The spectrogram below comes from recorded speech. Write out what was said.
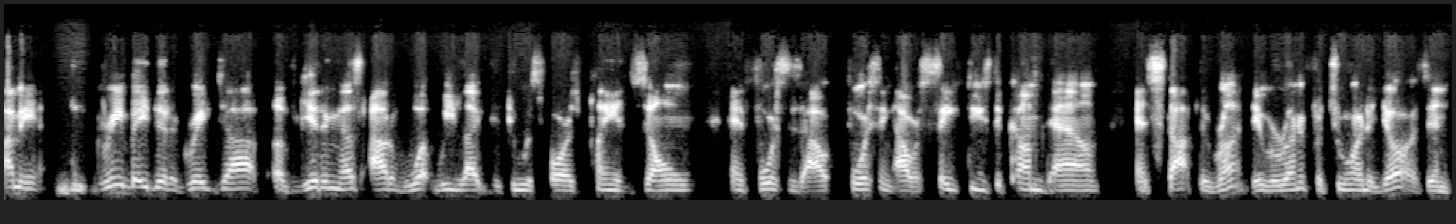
I mean, Green Bay did a great job of getting us out of what we like to do as far as playing zone and forces out forcing our safeties to come down and stop the run. They were running for 200 yards, and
